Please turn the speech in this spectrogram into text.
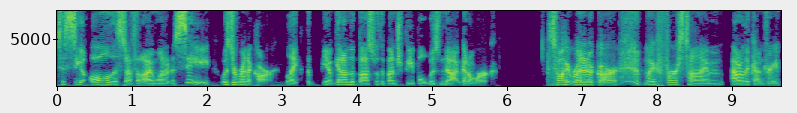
to see all the stuff that I wanted to see was to rent a car. Like the you know, get on the bus with a bunch of people was not going to work. So I rented a car my first time out of the country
